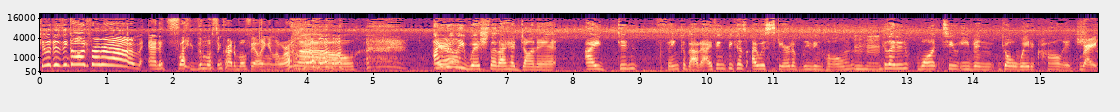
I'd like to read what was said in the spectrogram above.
the Disney College program. And it's like the most incredible feeling in the world. Wow. I really wish that I had done it. I didn't think about it. I think because I was scared of leaving home because I didn't want to even go away to college. Right.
